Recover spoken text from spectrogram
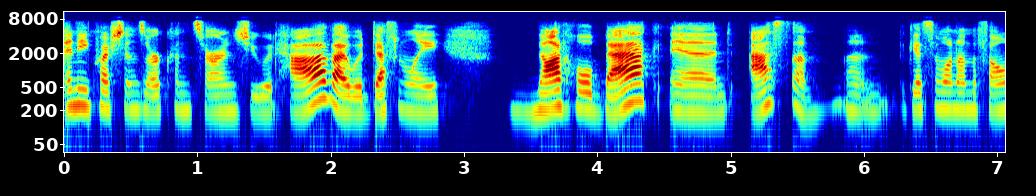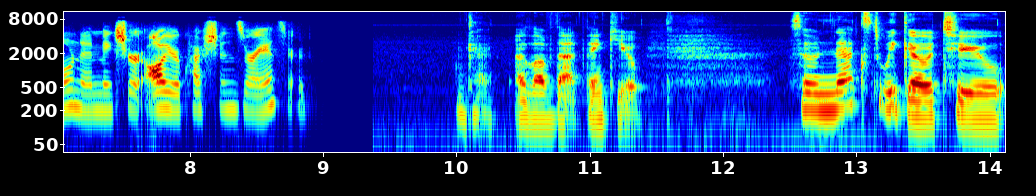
Any questions or concerns you would have, I would definitely not hold back and ask them and get someone on the phone and make sure all your questions are answered. Okay, I love that. Thank you. So next we go to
